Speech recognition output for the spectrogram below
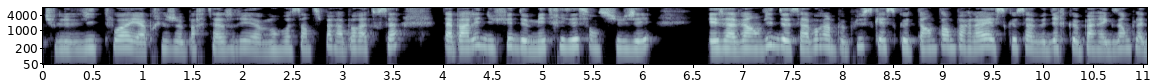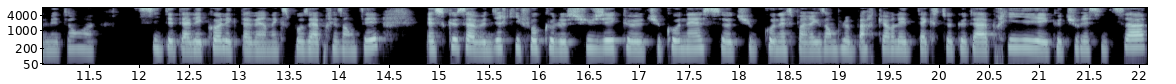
tu, le vis toi et après je partagerai mon ressenti par rapport à tout ça. Tu as parlé du fait de maîtriser son sujet et j'avais envie de savoir un peu plus qu'est-ce que tu entends par là. Est-ce que ça veut dire que par exemple, admettons, si tu étais à l'école et que tu avais un exposé à présenter, est-ce que ça veut dire qu'il faut que le sujet que tu connaisses, tu connaisses par exemple par cœur les textes que tu as appris et que tu récites ça?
